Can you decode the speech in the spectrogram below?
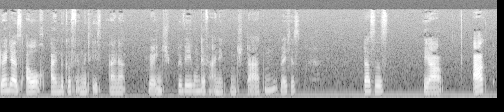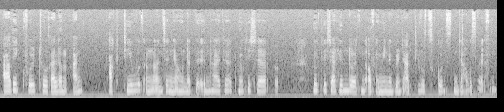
Granger ist auch ein Begriff für ein Mitglied einer Grange-Bewegung der Vereinigten Staaten, welches das ist ja agrikulturellem Aktivus im 19. Jahrhundert beinhaltet, mögliche, möglicher hindeutend auf Hermine Granger Aktivus zugunsten der Hauselfen.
